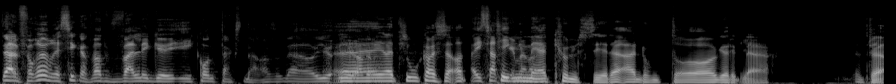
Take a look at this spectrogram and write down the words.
Det hadde for øvrig sikkert vært veldig gøy i konteksten der. Altså. Det er, å eh, jeg tror kanskje at ting med kullsyre er dumt å gurgle. Det tror jeg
